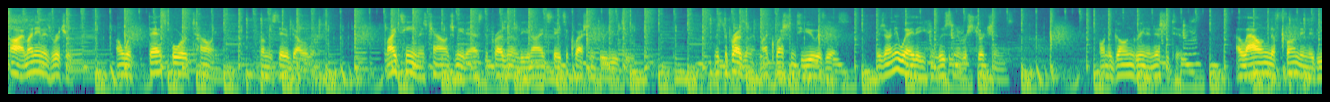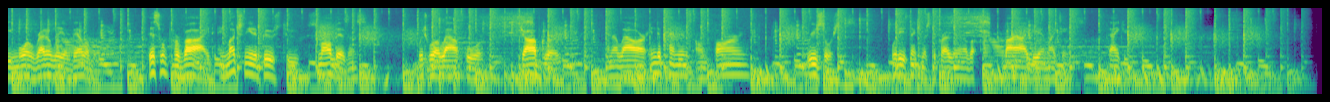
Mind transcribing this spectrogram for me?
Hi, my name is Richard. I'm with Fast4Wrd Towing from the state of Delaware. My team has challenged me to ask the President of the United States a question through YouTube. Mr. President, my question to you is this. Is there any way that you can loosen the restrictions on the Going Green initiative, allowing the funding to be more readily available? This will provide a much needed boost to small business, which will allow for job growth and allow our independence on foreign resources. What do you think, Mr. President, of my idea and my team's? Thank you.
